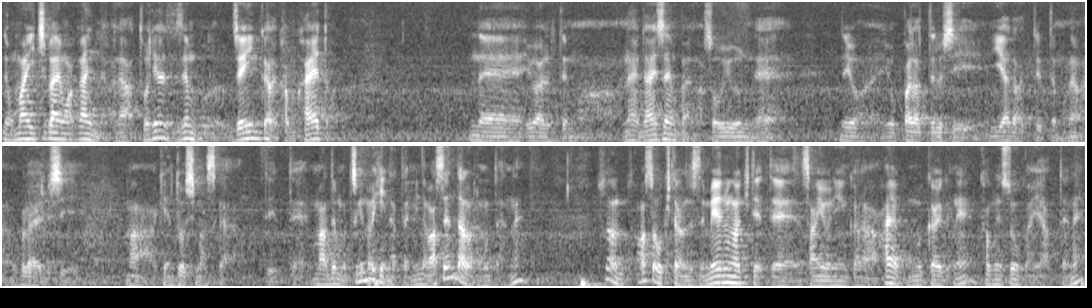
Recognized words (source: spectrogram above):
でお前一番若いんだからとりあえず全部全員から株買えと。で言われてまあね大先輩がそう言うんでで酔っ払ってるし嫌だって言ってもね怒られるし。まあ検討しますかって言ってまあでも次の日になったらみんな忘れんだろうと思ったよね。そしたら朝起きたらですねメールが来てて34人から早くもう一回ね株主総会やってね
